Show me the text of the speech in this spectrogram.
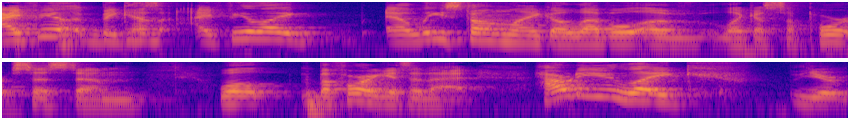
i feel because i feel like at least on like a level of like a support system. Well, before I get to that, how do you like your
